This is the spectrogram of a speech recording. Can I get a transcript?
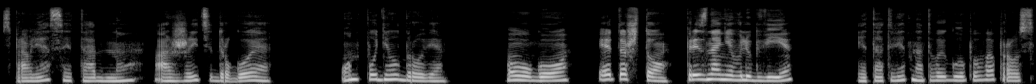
«Справляться — это одно, а жить — другое». Он поднял брови. «Ого, это что, признание в любви?» Это ответ на твой глупый вопрос.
